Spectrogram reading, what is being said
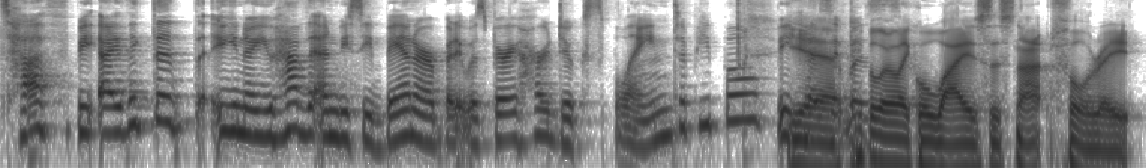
tough. I think that you know, you have the NBC banner, but it was very hard to explain to people because Yeah, it was people are like, well, why is this not full rate?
